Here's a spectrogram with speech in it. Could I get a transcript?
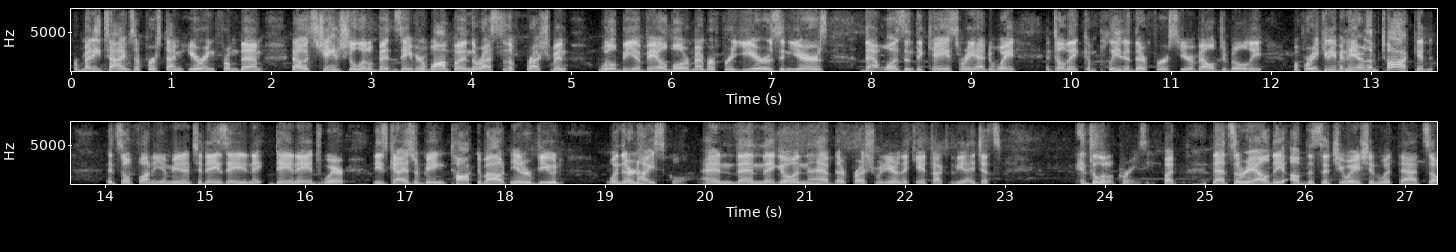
for many times, the first time hearing from them. Now it's changed a little bit. Xavier Nwankpa and the rest of the freshmen will be available. Remember, for years and years, that wasn't the case where you had to wait until they completed their first year of eligibility before you could even hear them talk. And it's so funny. I mean, in today's day and age where these guys are being talked about, interviewed when they're in high school, and then they go and have their freshman year and they can't talk to the media. I just it's a little crazy, but that's the reality of the situation with that. So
